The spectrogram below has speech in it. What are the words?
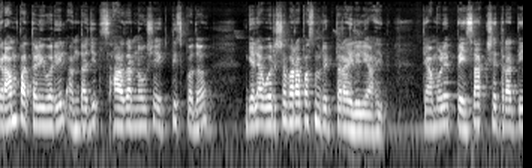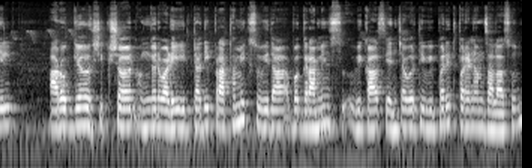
ग्राम पातळीवरील अंदाजित सहा हजार नऊशे एकतीस पदं गेल्या वर्षभरापासून रिक्त राहिलेली आहेत. त्यामुळे पैसा क्षेत्रातील आरोग्य शिक्षण अंगणवाडी इत्यादी प्राथमिक सुविधा व ग्रामीण विकास यांच्यावरती विपरीत परिणाम झाला असून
